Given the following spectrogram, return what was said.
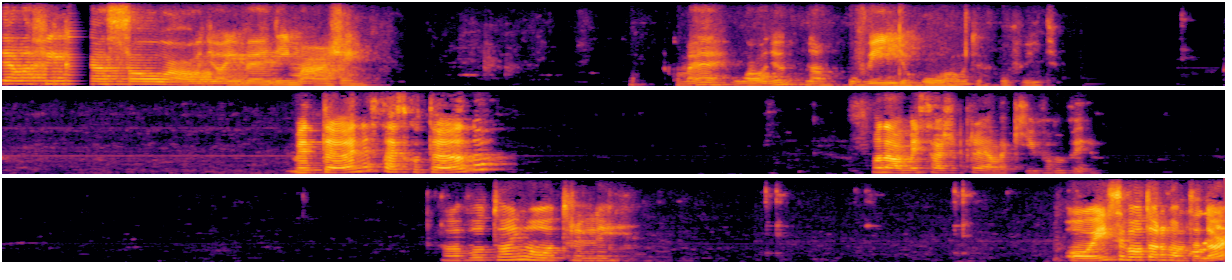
Ela fica só o áudio ao invés de imagem. Como é? O áudio? Não, o vídeo, o áudio, o vídeo. Betânia, está escutando? Vou mandar uma mensagem para ela aqui, vamos ver. Ela voltou em outro ali. Oi, você voltou no computador?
